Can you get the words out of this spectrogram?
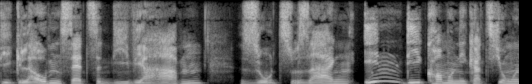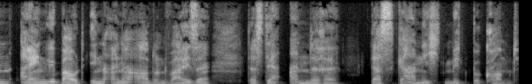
die Glaubenssätze, die wir haben, sozusagen in die Kommunikation eingebaut in einer Art und Weise, dass der andere das gar nicht mitbekommt.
